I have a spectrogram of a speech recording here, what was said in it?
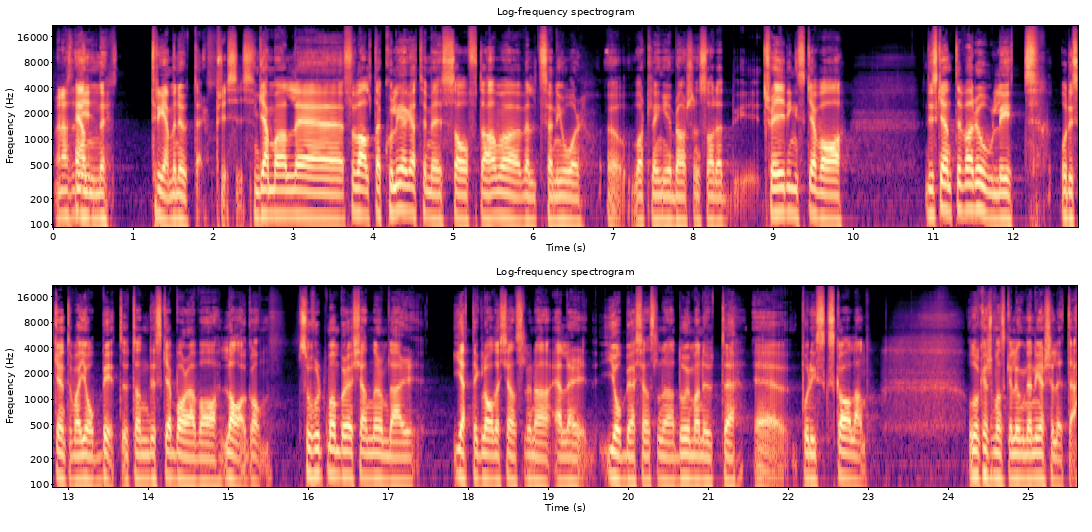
men alltså det... En tre minuter. Precis. En gammal eh, förvaltarkollega till mig sa ofta, han var väldigt senior, eh, varit länge i branschen, sa det att trading ska vara det ska inte vara roligt och det ska inte vara jobbigt utan det ska bara vara lagom. Så fort man börjar känna de där jätteglada känslorna eller jobbiga känslorna då är man ute eh, på riskskalan. Och då kanske man ska lugna ner sig lite.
